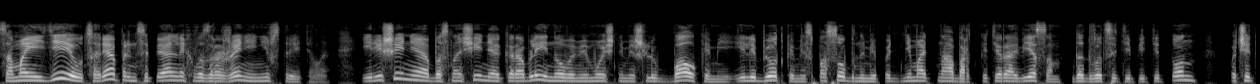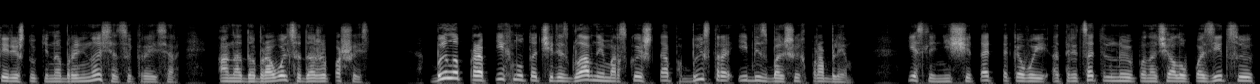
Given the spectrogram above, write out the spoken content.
Сама идея у царя принципиальных возражений не встретила, и решение об оснащении кораблей новыми мощными шлюпбалками и лебедками, способными поднимать на борт катера весом до 25 тонн, по 4 штуки на броненосец и крейсер, а на добровольцы даже по 6, было пропихнуто через главный морской штаб быстро и без больших проблем если не считать таковой отрицательную поначалу позицию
